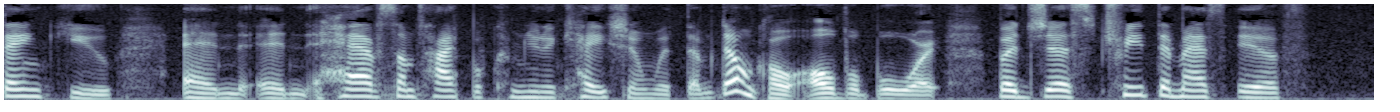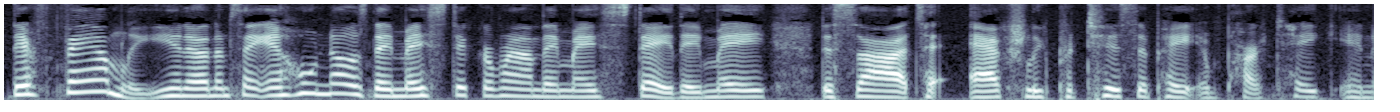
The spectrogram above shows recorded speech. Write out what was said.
thank you and and have some type of communication with them. Don't go overboard, but just treat them as if their family. You know what I'm saying? And who knows? They may stick around, they may stay, they may decide to actually participate and partake in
